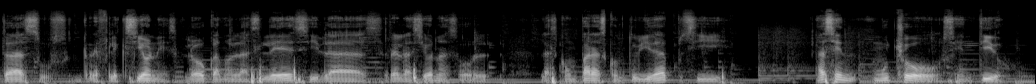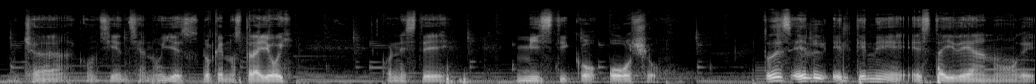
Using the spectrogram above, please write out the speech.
todas sus reflexiones. Luego cuando las lees y las relacionas o las comparas con tu vida, pues sí hacen mucho sentido, mucha conciencia, ¿no? Y es lo que nos trae hoy con este místico Osho. Entonces él, él tiene esta idea, ¿no? De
